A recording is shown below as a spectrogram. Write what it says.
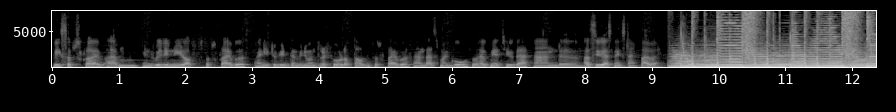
please subscribe. I'm in really need of subscribers. I need to hit the minimum threshold of 1000 subscribers, and that's my goal. So help me achieve that. And uh, I'll see you guys next time. Bye bye. Thank you.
